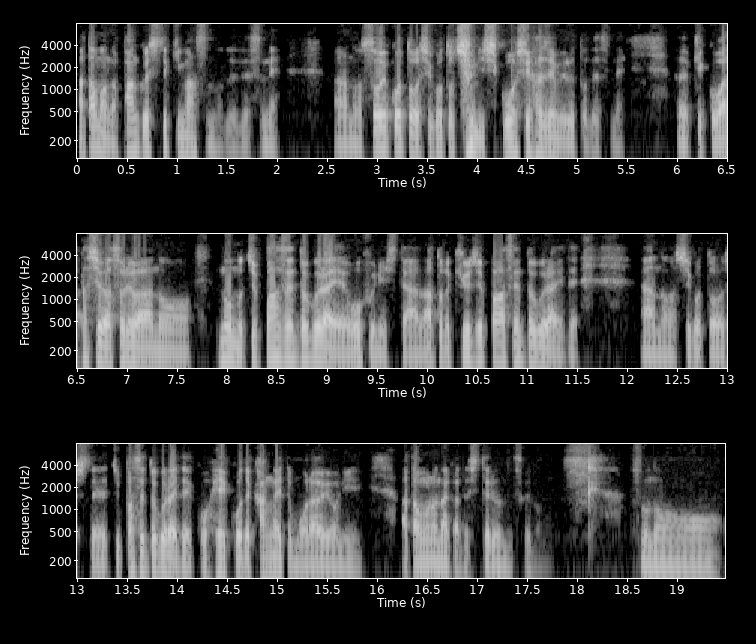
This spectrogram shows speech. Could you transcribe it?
頭がパンクしてきますのでですね。あの、そういうことを仕事中に思考し始めるとですね、結構私はそれはあの、脳の10%ぐらいをオフにして、あの、あとの90%ぐらいで、あの、仕事をして10%ぐらいでこう並行で考えてもらうように頭の中でしてるんですけども。その、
